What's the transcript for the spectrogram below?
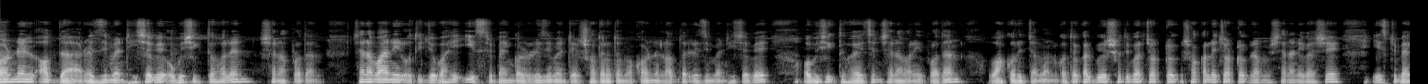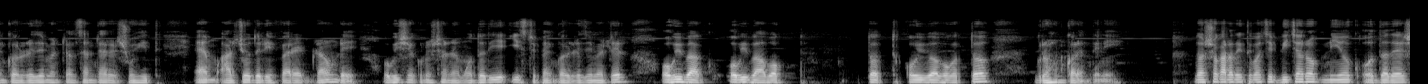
কর্নেল অব দ্য রেজিমেন্ট হিসেবে অভিষিক্ত হলেন সেনাপ্রধান। সেনাবাহিনীর ঐতিহ্যবাহী ইস্ট বেঙ্গল রেজিমেন্টের সতেরোতম কর্নেল অব দ্য রেজিমেন্ট হিসেবে অভিষিক্ত হয়েছেন সেনাবাহিনীর প্রধান ওয়াকরুজ্জামান। গতকাল বৃহস্পতিবার চট্ট সকালে চট্টগ্রাম সেনানিবাসে ইস্ট বেঙ্গল রেজিমেন্টাল সেন্টারের শহীদ এম আর চৌধুরী প্যারেড গ্রাউন্ডে অভিষেক অনুষ্ঠানের মধ্য দিয়ে ইস্ট বেঙ্গল রেজিমেন্টের অভিভাবক অভিভাবক অভিভাবকত্ব গ্রহণ করেন তিনি। দর্শক, আরও দেখতে পাচ্ছি বিচারক নিয়োগ অধ্যাদেশ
